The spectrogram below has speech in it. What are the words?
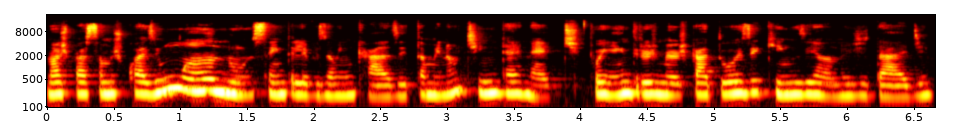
nós passamos quase um ano sem televisão em casa e também não tinha internet. Foi entre os meus 14 e 15 anos de idade.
